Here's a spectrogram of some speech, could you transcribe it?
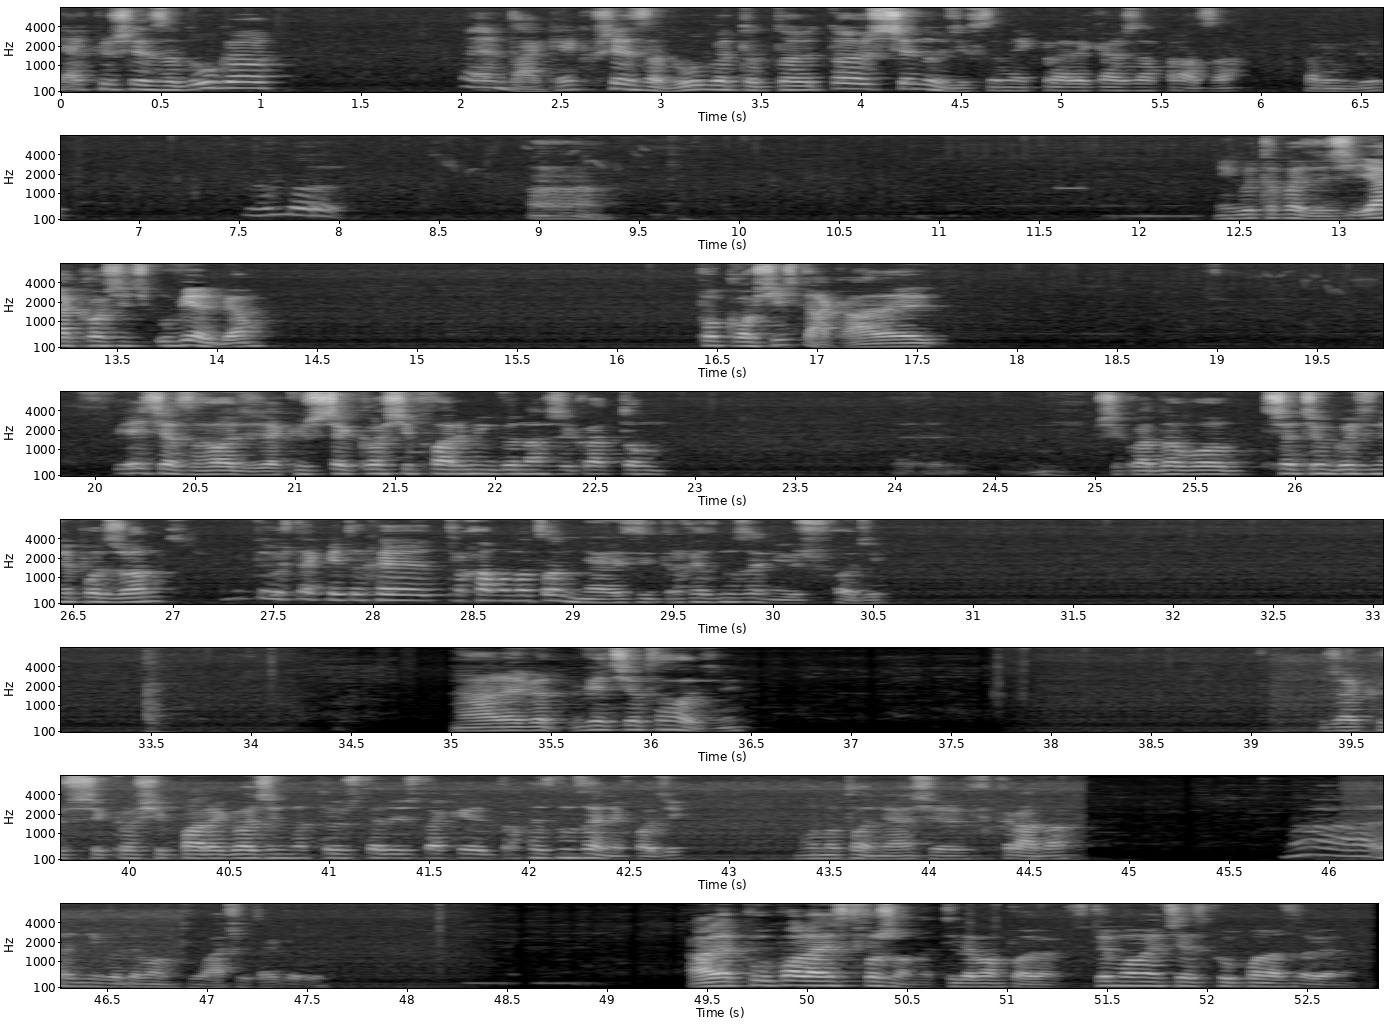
jak już jest za długo, powiem tak, jak już jest za długo, to, to, to już się nudzi w sumie jak prawie każda praca w farmingu. No bo... Aha. Jakby to powiedzieć, ja kosić uwielbiam. Pokosić tak, ale wiecie o co chodzi, jak już się kosi w farmingu na przykład tą e, przykładowo trzecią godzinę pod rząd, no to już takie trochę, trochę monotonia jest i trochę znudzenie już wchodzi. No ale wie, wiecie o co chodzi. Że jak już się kosi parę godzin, no to już wtedy już takie trochę znudzenie wchodzi. Monotonia się wkrada. No ale nie będę wam tłumaczył tego. Ale pół pola jest stworzone, tyle wam powiem. W tym momencie jest pół pola zrobione.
